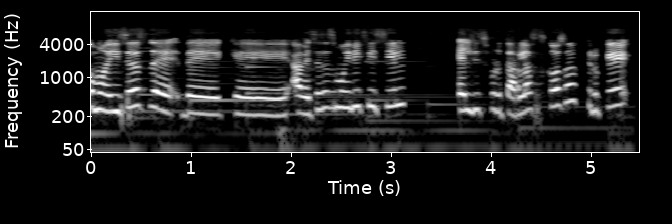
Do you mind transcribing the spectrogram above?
como dices, de, de que a veces es muy difícil el disfrutar las cosas, creo que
